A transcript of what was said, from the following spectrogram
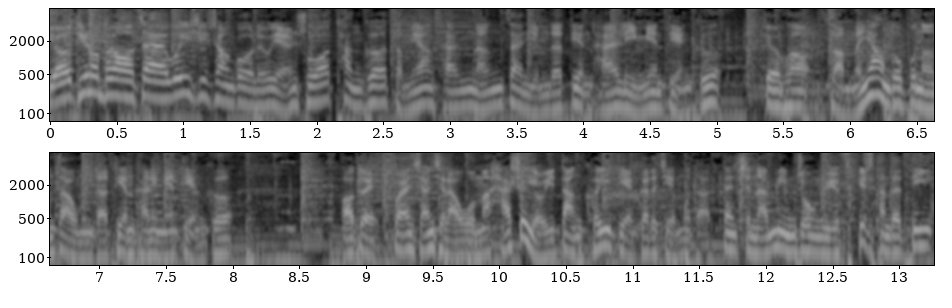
有听众朋友在微信上给我留言说：“探哥，怎么样才能在你们的电台里面点歌？”这位朋友，怎么样都不能在我们的电台里面点歌。哦，对，突然想起来，我们还是有一档可以点歌的节目的，但是呢，命中率非常的低，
